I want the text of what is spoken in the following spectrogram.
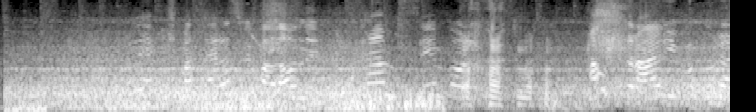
Tu jakiś materac wypalony, tam symbol No. Australii w ogóle.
